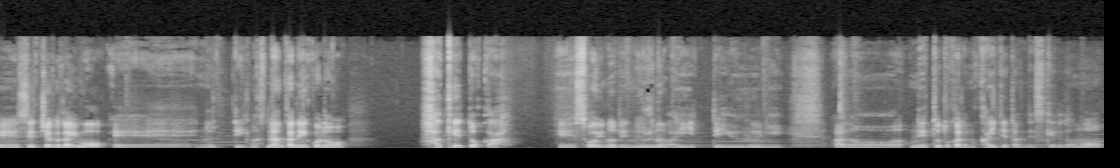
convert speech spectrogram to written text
えー、接着剤を、えー、塗っていきます。なんかねこのハケとか、えー、そういうので塗るのがいいっていうふうにあのネットとかでも書いてたんですけれども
